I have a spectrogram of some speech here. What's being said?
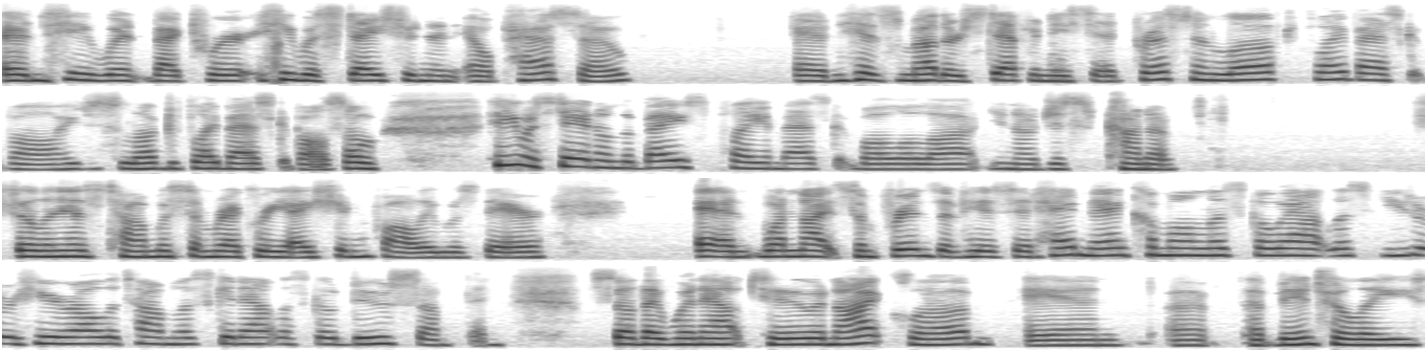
And he went back to where he was stationed in El Paso and his mother Stephanie said Preston loved to play basketball. He just loved to play basketball. So he was staying on the base playing basketball a lot, you know, just kind of filling his time with some recreation while he was there. And one night some friends of his said, Hey man, come on, let's go out. Let's you're here all the time. Let's get out, let's go do something. So they went out to a nightclub and uh, eventually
